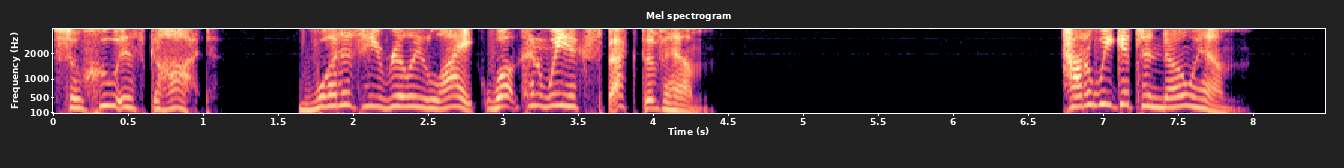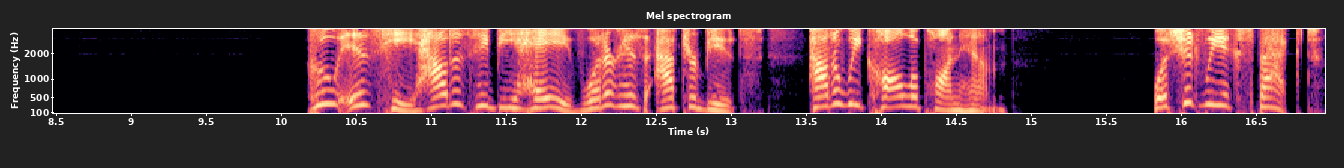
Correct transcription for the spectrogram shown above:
So, who is God? What is he really like? What can we expect of him? How do we get to know him? Who is he? How does he behave? What are his attributes? How do we call upon him? What should we expect?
